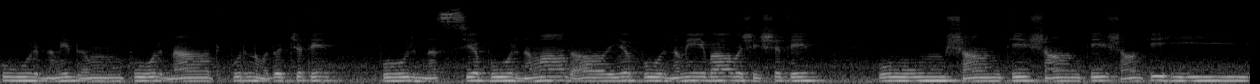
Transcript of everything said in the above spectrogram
Purnamidam Purnat Purnamadachyate Purnasya Purnamadaya Purnamevavashishyate Om Shanti Shanti Shantihi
